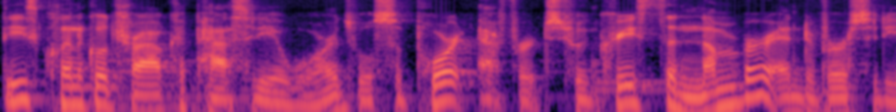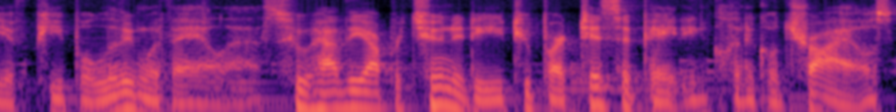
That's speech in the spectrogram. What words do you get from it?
These clinical trial capacity awards will support efforts to increase the number and diversity of people living with ALS who have the opportunity to participate in clinical trials,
